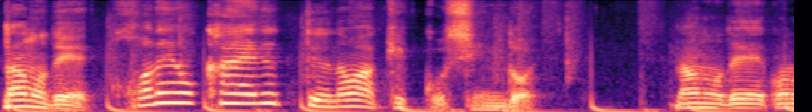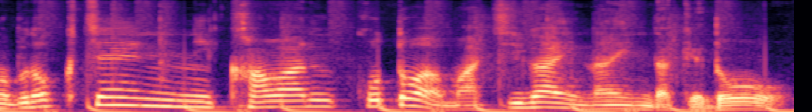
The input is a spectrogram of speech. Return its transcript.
なので、これを変えるっていうのは結構しんどい。なので、このブロックチェーンに変わることは間違いないんだけど、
